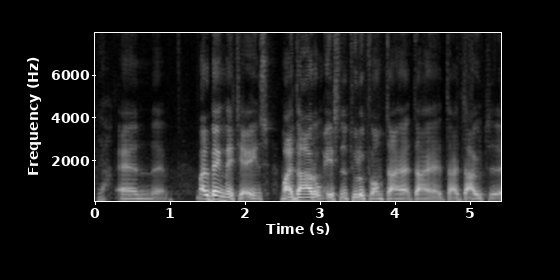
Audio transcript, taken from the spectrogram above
ja. En, eh, maar dat ben ik met je eens. Maar daarom is natuurlijk, want daar, daar, daar duidt eh,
